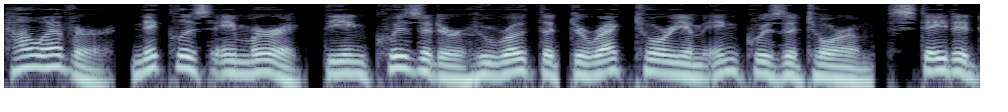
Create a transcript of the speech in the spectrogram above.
However, Nicholas Eymerich, the inquisitor who wrote the Directorium Inquisitorum, stated,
